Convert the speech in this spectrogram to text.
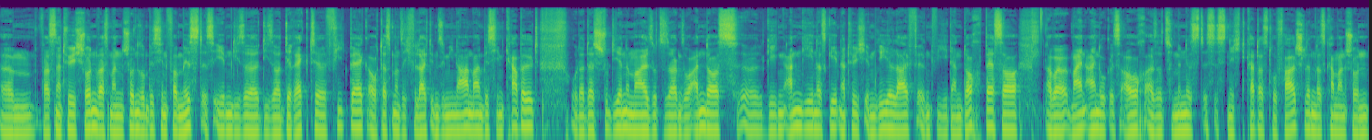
ähm, was natürlich schon, was man schon so ein bisschen vermisst, ist eben diese, dieser direkte Feedback, auch dass man sich vielleicht im Seminar mal ein bisschen kabbelt oder dass Studierende mal sozusagen so anders äh, gegen angehen. Das geht natürlich im Real Life irgendwie dann doch besser. Aber mein Eindruck ist auch, also zumindest ist es nicht katastrophal schlimm. Das kann man schon,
